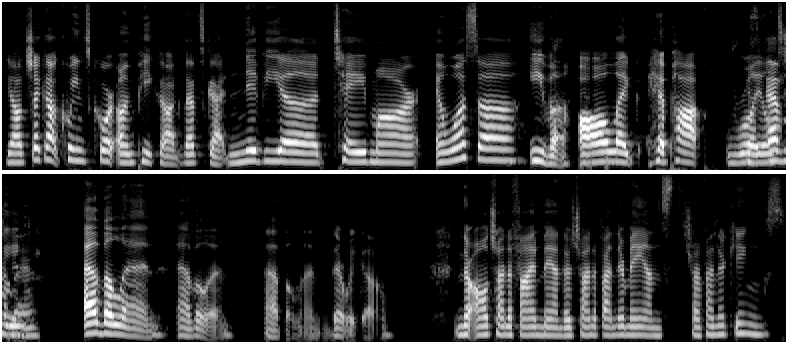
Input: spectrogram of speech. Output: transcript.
Y'all check out Queen's Court on Peacock. That's got Nivea, Tamar, and what's uh Eva. All like hip hop royalty. Evelyn. Evelyn. Evelyn. Evelyn. There we go. And they're all trying to find man. They're trying to find their mans, trying to find their kings.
